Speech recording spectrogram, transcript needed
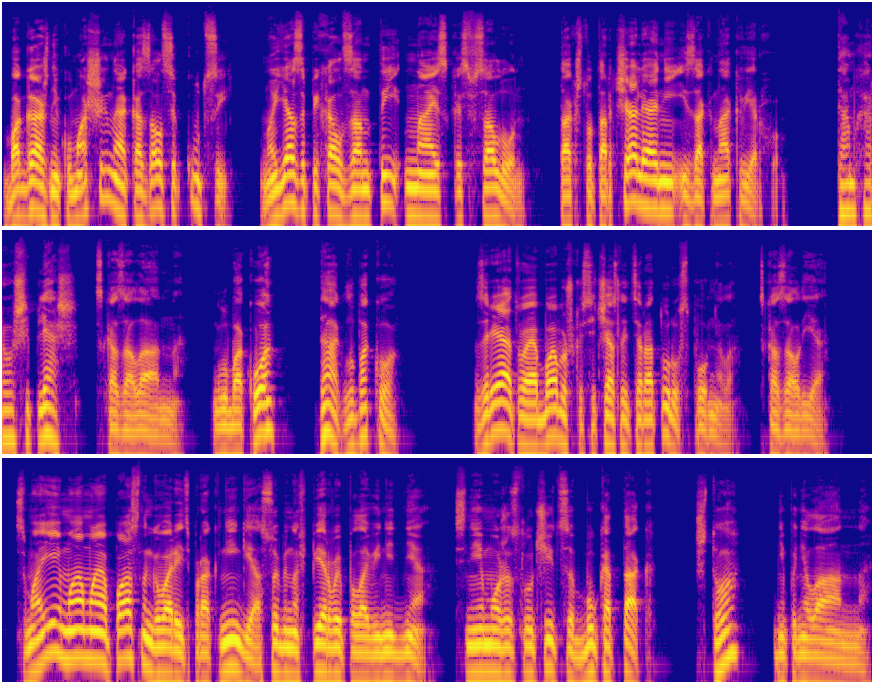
Багажник у машины оказался куцей, но я запихал зонты наискось в салон, так что торчали они из окна кверху. «Там хороший пляж», — сказала Анна. «Глубоко?» «Да, глубоко». «Зря твоя бабушка сейчас литературу вспомнила», — сказал я. «С моей мамой опасно говорить про книги, особенно в первой половине дня. С ней может случиться букатак». «Что?» — не поняла Анна.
